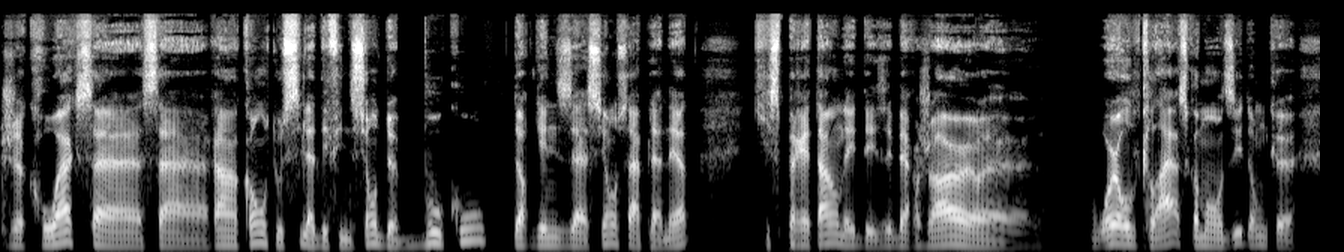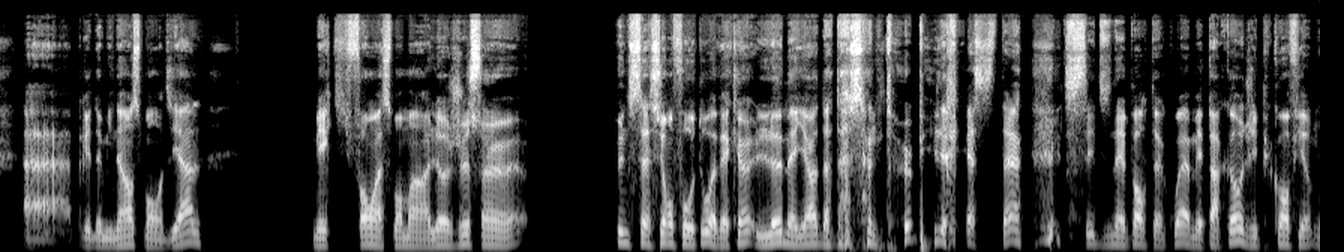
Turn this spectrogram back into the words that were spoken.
je crois que ça, ça rend compte aussi la définition de beaucoup d'organisations sur la planète qui se prétendent être des hébergeurs euh, world class, comme on dit, donc à prédominance mondiale, mais qui font à ce moment-là juste une session photo avec un, le meilleur data center, puis le restant, c'est du n'importe quoi. Mais par contre, j'ai pu confirmer,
